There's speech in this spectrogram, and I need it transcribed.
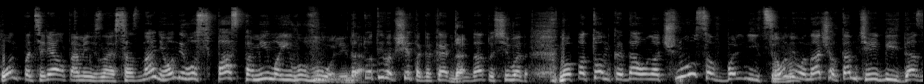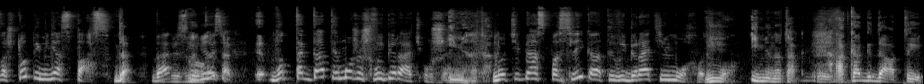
Он потерял там, я не знаю, сознание, он его спас помимо его воли. Да, да. то ты вообще-то какая-то Да. то есть его это. Но потом, когда он очнулся в больнице, он его начал там теребить, да, за что ты меня спас? Да. Да? Без Ну, есть, э, вот тогда ты можешь выбирать уже. Именно так. Но тебя спасли, когда ты выбирать не мог вообще. Не мог. Именно так. А когда ты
